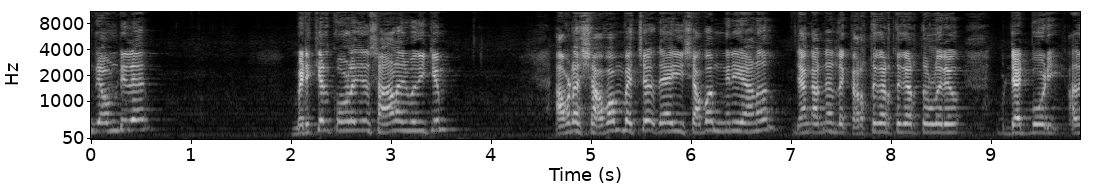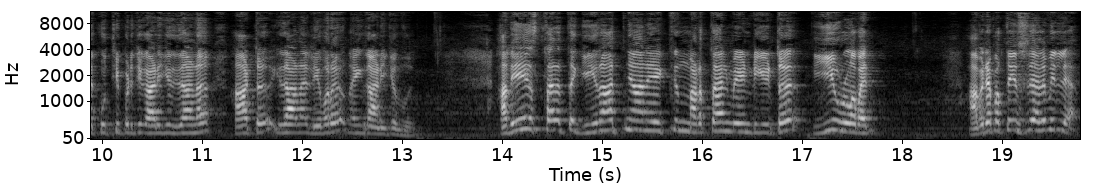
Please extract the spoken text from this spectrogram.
ഗ്രൗണ്ടിൽ മെഡിക്കൽ കോളേജിൽ ഷാൾ അനുവദിക്കും. അവിടെ ശവം വെച്ച് ഈ ശവം ഇങ്ങനെയാണ്. ഞാൻ കണ്ടിട്ടുണ്ട് കറുത്ത് കറുത്ത് കറുത്തുള്ളൊരു ഡെഡ് ബോഡി അത് കുത്തിപ്പിടിച്ച് കാണിക്കുന്നത്. ഇതാണ് ഹാർട്ട് ഇതാണ് ലിവർ കാണിക്കുന്നത്. അതേ സ്ഥലത്ത് ഗീതാജ്ഞാനയക്കം നടത്താൻ വേണ്ടിയിട്ട് ഈ ഉള്ളവൻ അവരെ പ്രത്യേകിച്ച് ചെലവില്ല.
